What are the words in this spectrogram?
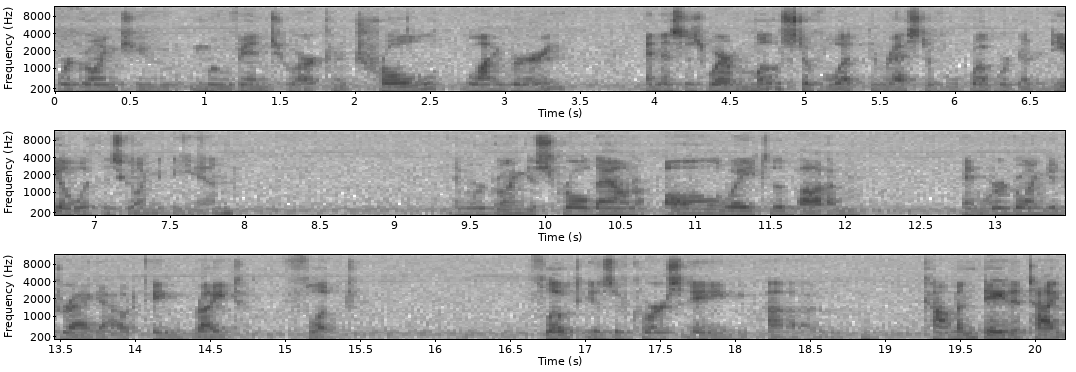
we're going to move into our control library, and this is where most of what the rest of what we're going to deal with is going to be in. And we're going to scroll down all the way to the bottom, and we're going to drag out a write float. Float is, of course, a uh, common data type.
